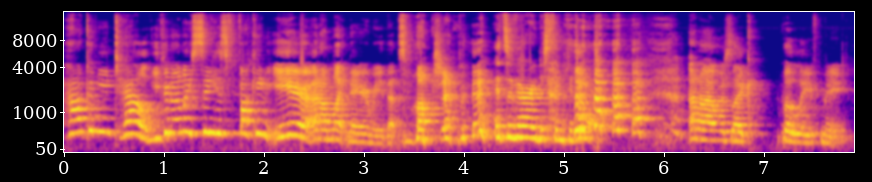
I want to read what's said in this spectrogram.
"How can you tell? You can only see his fucking ear." And I'm like, "Naomi, that's Mark Sheppard." it's a very distinctive ear. And I was like, believe me,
